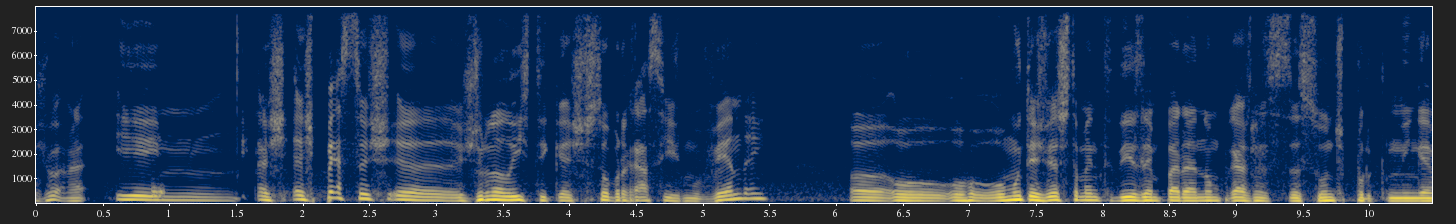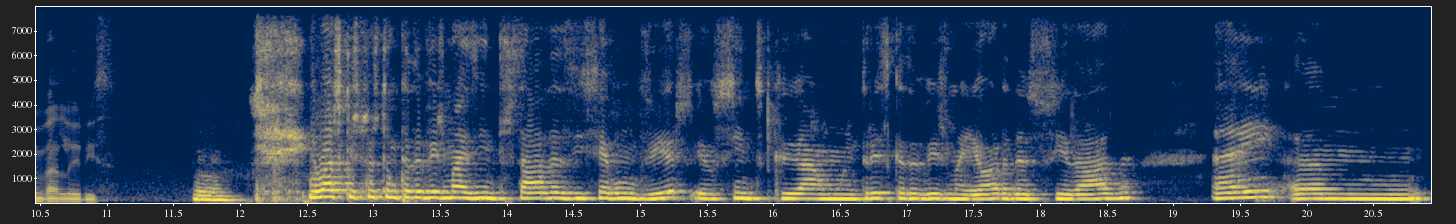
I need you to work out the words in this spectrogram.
Joana, e hum, as, as, peças uh, jornalísticas sobre racismo vendem? Uh, ou, ou, ou, muitas vezes também te dizem para não pegares nesses assuntos porque ninguém vai ler isso? Hum. Eu acho que as pessoas estão cada vez mais interessadas e isso é bom ver. Eu sinto que há um interesse cada vez maior da sociedade em, um,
